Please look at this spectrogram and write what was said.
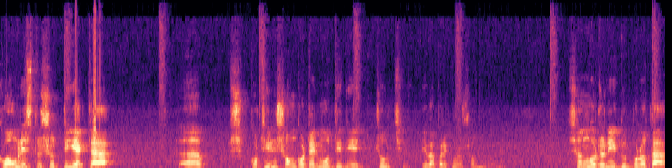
কংগ্রেস তো সত্যিই একটা কঠিন সংকটের মধ্যে দিয়ে চলছে। এ ব্যাপারে কোনো সন্দেহ নেই। সাংগঠনিক দুর্বলতা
